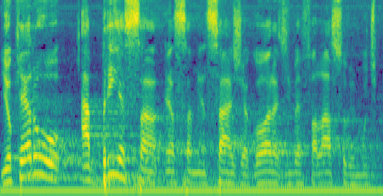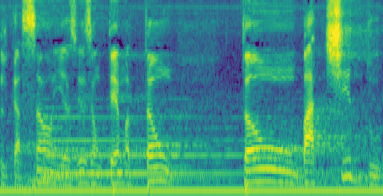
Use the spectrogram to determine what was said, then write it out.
E eu quero abrir essa, essa mensagem agora. A gente vai falar sobre multiplicação, e às vezes é um tema tão, tão batido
